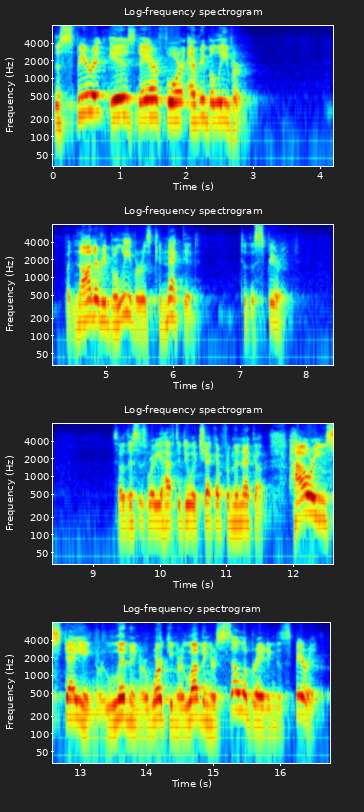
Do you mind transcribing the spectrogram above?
The Spirit is there for every believer. But not every believer is connected to the Spirit. So, this is where you have to do a checkup from the neck up. How are you staying or living or working or loving or celebrating the Spirit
